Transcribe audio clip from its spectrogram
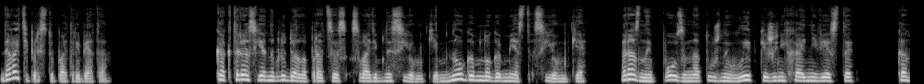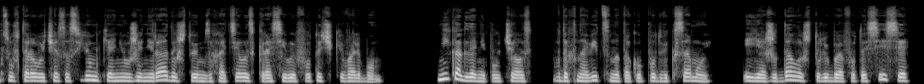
Давайте приступать, ребята. Как-то раз я наблюдала процесс свадебной съемки, много-много мест съемки, разные позы, натужные улыбки жениха и невесты. К концу второго часа съемки они уже не рады, что им захотелось красивой фоточки в альбом. Никогда не получалось вдохновиться на такой подвиг самой, и я ожидала, что любая фотосессия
